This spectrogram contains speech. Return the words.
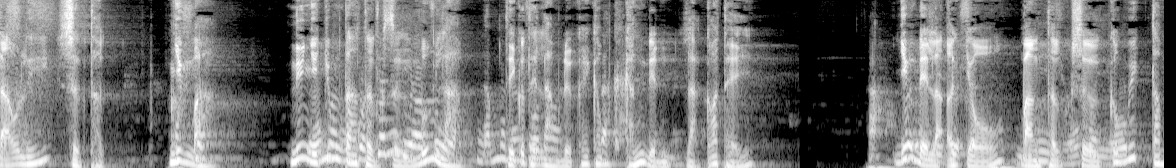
đạo lý sự thật. Nhưng mà nếu như chúng ta thực sự muốn làm thì có thể làm được hay không? khẳng định là có thể. vấn đề là ở chỗ bạn thật sự có quyết tâm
